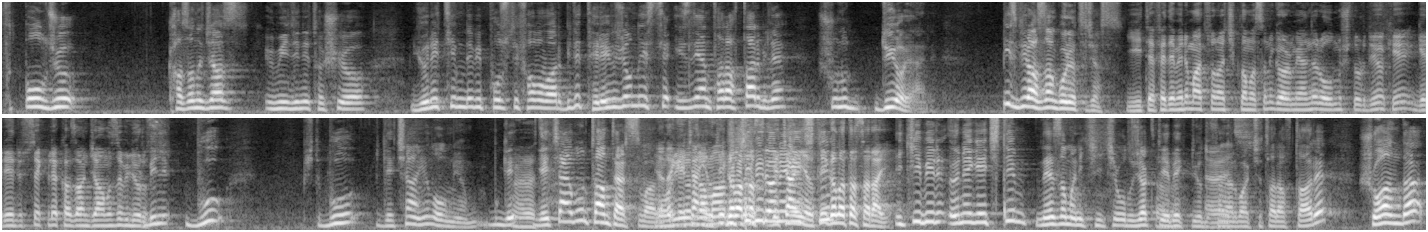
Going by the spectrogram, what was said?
futbolcu kazanacağız ümidini taşıyor. Yönetimde bir pozitif hava var. Bir de televizyonda izleyen taraftar bile şunu diyor yani. Biz birazdan gol atacağız. Yiğit Efe Demir'in maç sonu açıklamasını görmeyenler olmuştur. Diyor ki geriye düşsek bile kazanacağımızı biliyoruz. Bili- Bu işte bu geçen yıl olmayan. Bu ge- Evet. geçen yıl bunun tam tersi var. ya da Oraya geçen zaman- yılki Galatasaray, 2-1 öne geçen yılki geçtim. Galatasaray. 2-1 öne geçtim. Ne zaman 2-2 olacak diye bekliyordu Evet. Fenerbahçe taraftarı. Şu anda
